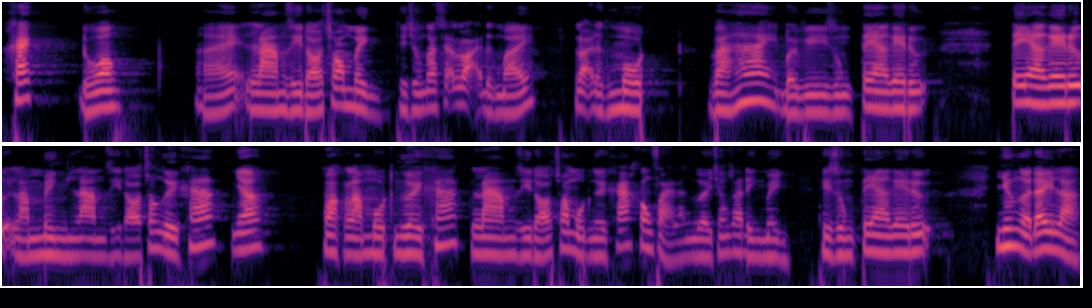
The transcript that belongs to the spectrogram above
khách đúng không? Đấy, làm gì đó cho mình thì chúng ta sẽ loại được mấy? Loại được một và hai bởi vì dùng teageru teageru là mình làm gì đó cho người khác nhá. Hoặc là một người khác làm gì đó cho một người khác không phải là người trong gia đình mình thì dùng teageru nhưng ở đây là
